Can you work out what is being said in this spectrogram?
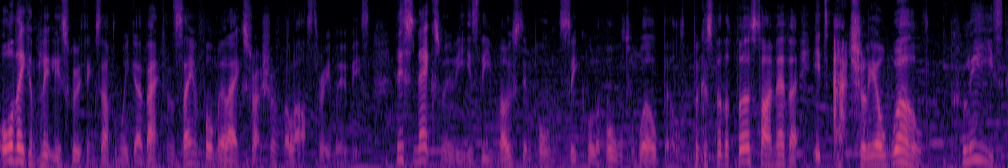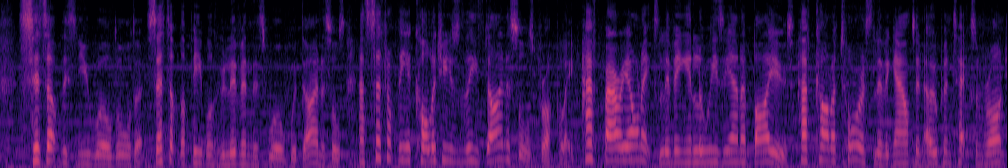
or they completely screw things up and we go back to the same formulaic structure of the last three movies. This next movie is the most important sequel of all to world build, because for the first time ever, it's actually a world. Please, set up this new world order, set up the people who live in this world with dinosaurs, and set up the ecologies of these dinosaurs properly. Have baryonyx living in Louisiana bayous, have Carnotaurus living out in open Texan ranches,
